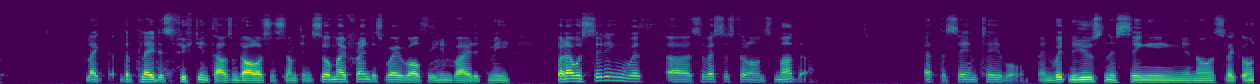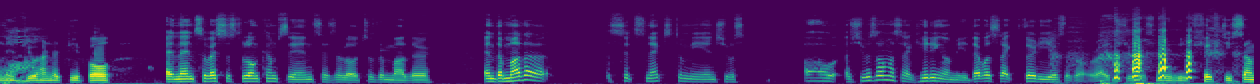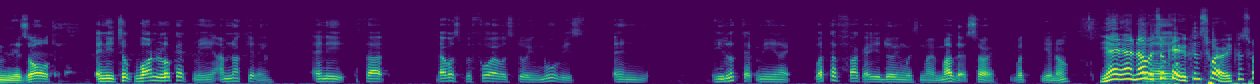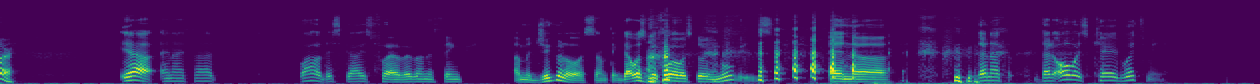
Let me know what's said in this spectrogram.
like the plate is fifteen thousand dollars or something. So my friend is very wealthy. He invited me, but I was sitting with uh, Sylvester Stallone's mother at the same table, and Whitney Houston is singing. You know, it's like only a few hundred people, and then Sylvester Stallone comes in, says hello to the mother, and the mother sits next to me, and she was. Oh, she was almost like hitting on me. That was like 30 years ago, right? She was maybe 50 some years old. And he took one look at me. I'm not kidding. And he thought, that was before I was doing movies. And he looked at me like, what the fuck are you doing with my mother? Sorry, but you know? Yeah, yeah. No, And it's I- okay. You can swear. You can swear. Yeah. And I thought, wow, this guy's forever going to think I'm a gigolo or something. That was before I was doing movies. And uh, then I th- that always carried with me.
